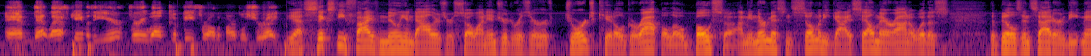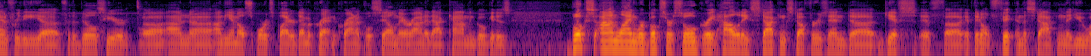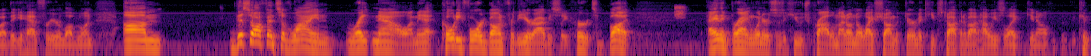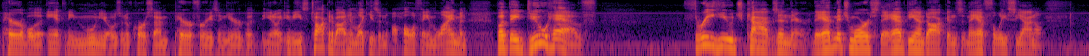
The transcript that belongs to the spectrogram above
And that last game of the year very well could be for all the marbles. You're right. Yeah, $65 million or so on injured reserve. George Kittle, Garoppolo, Bosa. I mean, they're missing so many guys. Sal Maiorana with us, the Bills insider and beat man for the uh, for the Bills here uh, on uh, on the ML Sports Platter, Democrat and Chronicle, salmaiorana.com, and go get his books online where books are sold. Great holiday stocking stuffers and uh, gifts if uh, if they don't fit in the stocking that you uh, that you have for your loved one. Um, this offensive line right now, I mean, Cody Ford gone for the year obviously hurts, but I think Brian Winters is a huge problem. I don't know why Sean McDermott keeps talking about how he's like, you know, comparable to Anthony Munoz. And of course, I'm paraphrasing here, but, you know, he's talking about him like he's an, a Hall of Fame lineman. But they do have three huge cogs in there. They have Mitch Morse, they have Dion Dawkins, and they have Feliciano.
